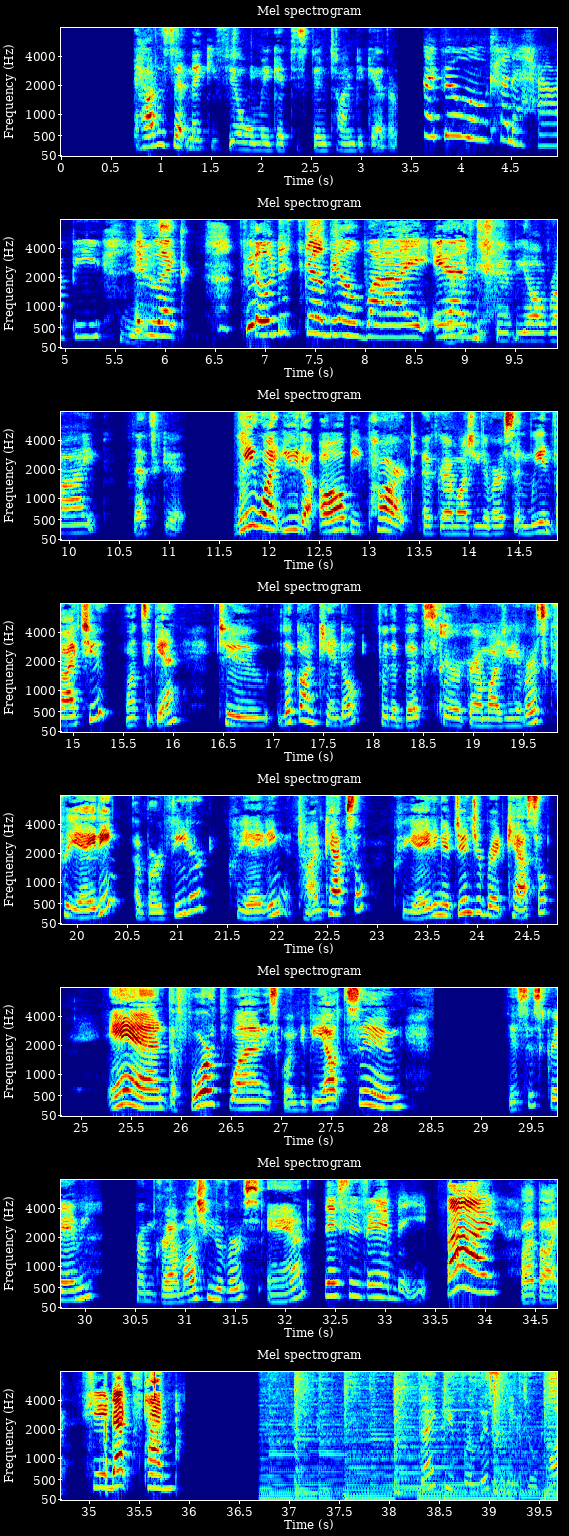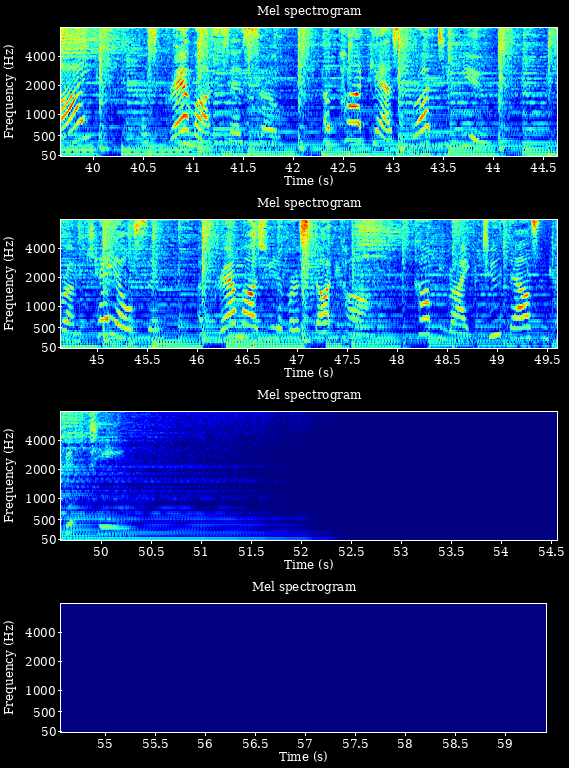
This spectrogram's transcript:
How does that make you feel when we get to spend time together? I feel kind of happy Yes. and like feeling it's gonna be alright and Everything's going to be all right. That's good. We want you to all be part of Grandma's Universe, and we invite you, once again, to look on Kindle for the books for Grandma's Universe Creating a Bird Feeder, Creating a Time Capsule, Creating a Gingerbread Castle, and the fourth one is going to be out soon. This is Grammy from Grandma's Universe, and This is Emily. Bye. bye bye. See you next time. Thank you for listening to Why? Because Grandma Says So, a podcast brought to you from Kay Olson of grandmasuniverse.com. Copyright 2015.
